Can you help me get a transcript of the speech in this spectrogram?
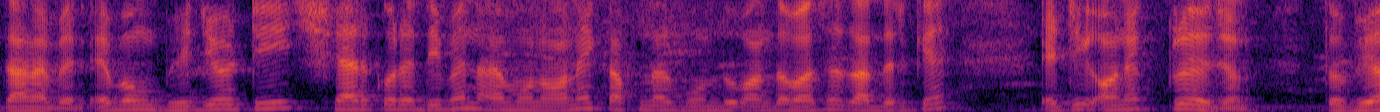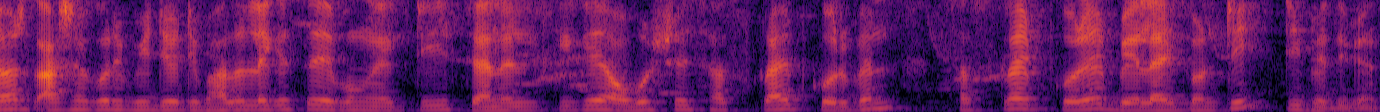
জানাবেন এবং ভিডিওটি শেয়ার করে দিবেন এমন অনেক আপনার বন্ধু বান্ধব আছে যাদেরকে এটি অনেক প্রয়োজন। তো ভিউয়ার্স, আশা করি ভিডিওটি ভালো লেগেছে এবং একটি চ্যানেলটিকে অবশ্যই সাবস্ক্রাইব করবেন। সাবস্ক্রাইব করে বেল আইকনটি টিপে দিবেন।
